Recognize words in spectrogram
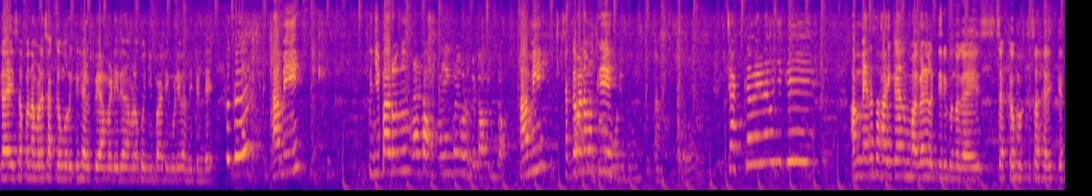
ഗൈസ് അപ്പൊ നമ്മളെ ചക്കമുറിക്ക് ഹെൽപ്പ് ചെയ്യാൻ വേണ്ടിട്ട് നമ്മളെ കുഞ്ഞിപ്പാട്ടി കൂടി വന്നിട്ടുണ്ട്. ആമി കുഞ്ഞിപ്പാറു. ആമി ചക്ക വേണം നമുക്ക്. ചക്ക വേണം കുഞ്ഞിക്ക് അമ്മേനെ സഹായിക്കാൻ മകൾ എത്തിയിരിക്കുന്നു ഗൈസ് ചക്ക മുറിച്ച് സഹായിക്കാൻ.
